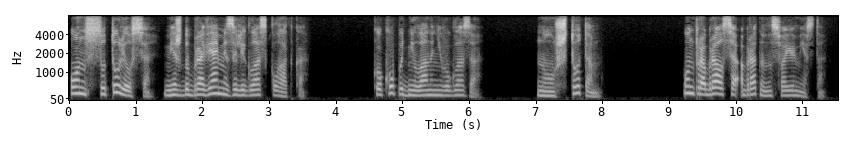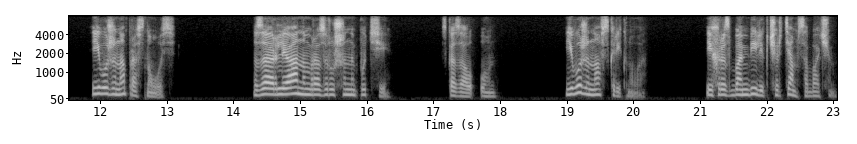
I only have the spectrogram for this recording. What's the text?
Он ссутулился, между бровями залегла складка. Коко подняла на него глаза. «Ну, что там?» Он пробрался обратно на свое место. Его жена проснулась. «За Орлеаном разрушены пути», — сказал он. Его жена вскрикнула. Их разбомбили к чертям собачьим.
